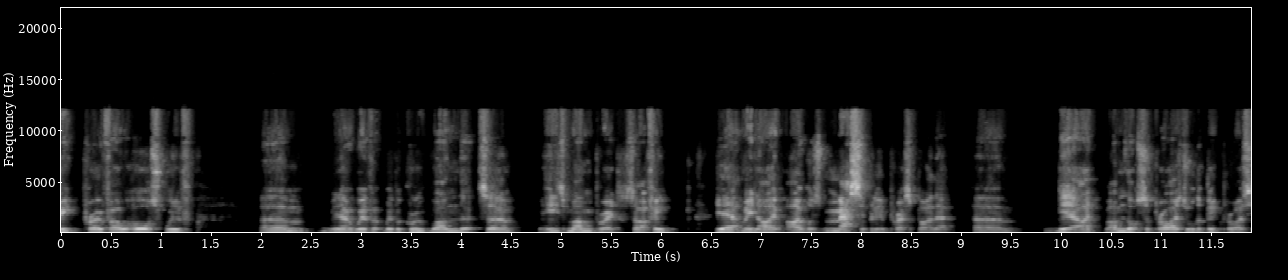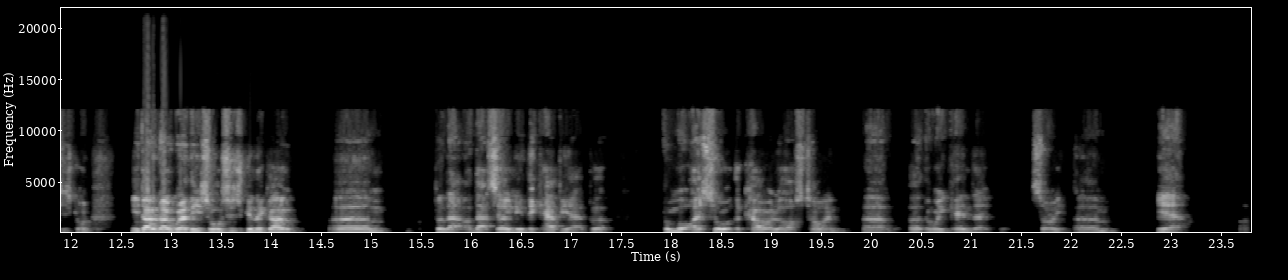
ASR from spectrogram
big profile horse with, um, you know, with with a Group One that um, his mum bred. So I think, yeah, I mean, I I was massively impressed by that. Um, yeah, I, I'm not surprised all the big prices gone. You don't know where these horses are going to go. Um, but that that's only the caveat. But from what I saw at the Curragh last time, uh, at the weekend, uh, sorry, um, yeah, I,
